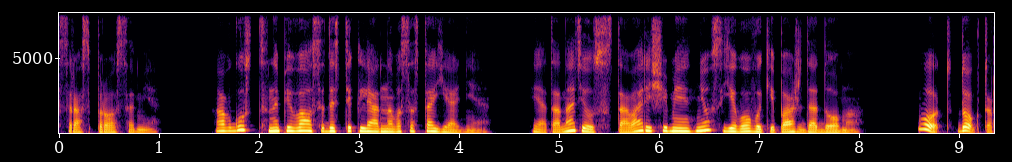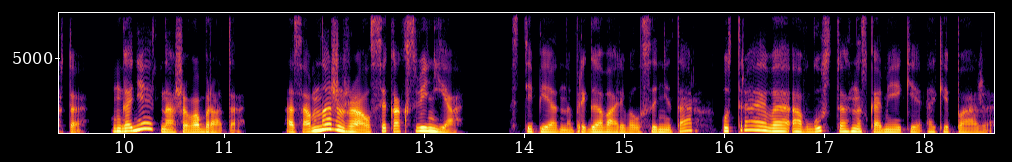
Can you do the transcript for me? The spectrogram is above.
с расспросами. Август напивался до стеклянного состояния, и Атанатиус с товарищами нес его в экипаж до дома. «Вот, доктор-то, гоняет нашего брата, а сам нажрался, как свинья», — степенно приговаривал санитар, устраивая Августа на скамейке экипажа.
